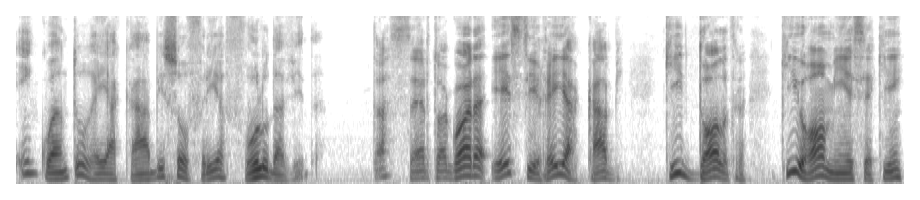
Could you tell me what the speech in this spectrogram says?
enquanto o rei Acabe sofria fulo da vida. Tá certo. Agora, esse rei Acabe, que idólatra, que homem esse aqui, hein?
